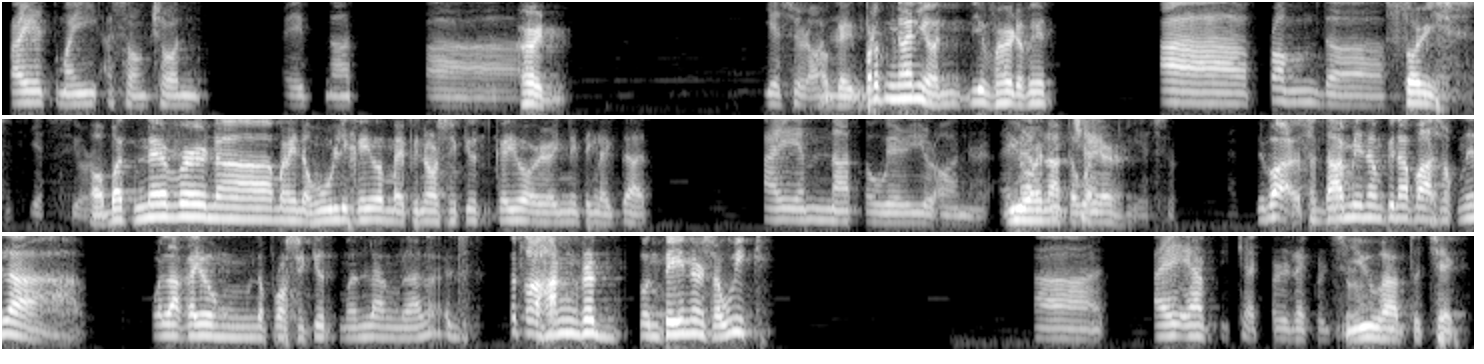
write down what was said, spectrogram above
prior to my assumption, I've not, uh, Heard. yes, Your Honor. Okay, but ngayon, you've heard of it. Uh, from the Stories. Yes, Your Oh, Honor. but never na may nahuli kayo, may pinosecute kayo or anything like that. I am not aware, Your Honor. I You have are to not check. aware. Yes, Your Di ba? Sa dami ng pinapasok nila, wala kayong na-prosecute man lang. Na, it's, that's a hundred containers a week. Uh, I have to check our records, Your You Honor. have to check.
